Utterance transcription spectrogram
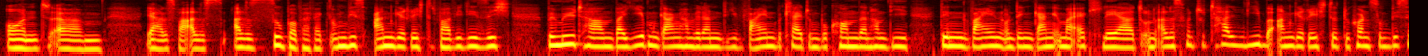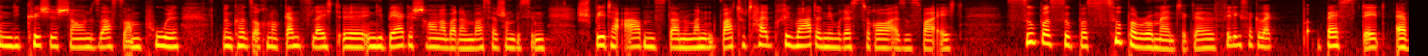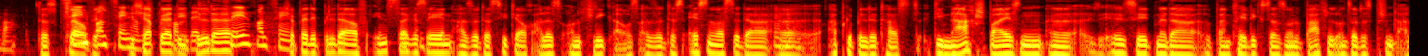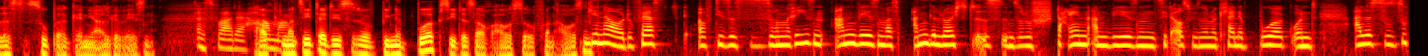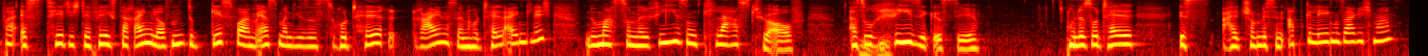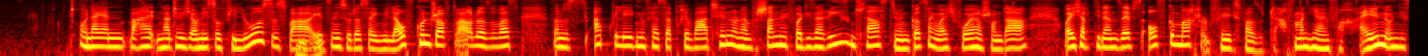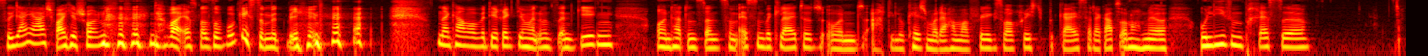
Und ähm, ja, das war alles, alles super perfekt. Und wie es angerichtet war, wie die sich bemüht haben. Bei jedem Gang haben wir dann die Weinbegleitung bekommen. Dann haben die den Wein und den Gang immer erklärt und alles mit total Liebe angerichtet. Du konntest so ein bisschen in die Küche schauen, du saßt so am Pool und konntest auch noch ganz leicht äh, in die Berge schauen, aber dann war es ja schon ein bisschen später abends dann. Und man war total privat in dem Restaurant. Also es war echt super, super, super romantic. Der Felix hat gesagt, best date ever. Das glaube ich. von 10 ich habe hab ja die Bilder, 10 von 10. Ich habe ja die Bilder auf Insta gesehen, also das sieht ja auch alles on fleek aus. Also das Essen, was du da mhm. äh, abgebildet hast, die Nachspeisen, äh, sieht mir da beim Felix da so eine Buffel und so, das ist bestimmt alles super genial gewesen. Es war der Hammer. Auch, man sieht ja diese, so wie eine Burg sieht es auch aus, so von außen. Genau, du fährst auf dieses, so ein riesen Anwesen, was angeleuchtet ist, in so einem Steinanwesen, sieht aus wie so eine kleine Burg und alles so super ästhetisch. Der Felix da reingelaufen. Du gehst vor allem erstmal in dieses Hotel rein, ist ja ein Hotel eigentlich. Du machst so eine riesen Glastür auf. Also mhm. riesig ist die. Und das Hotel ist halt schon ein bisschen abgelegen, sage ich mal. Und dann war halt natürlich auch nicht so viel los. Es war mhm. jetzt nicht so, dass da irgendwie Laufkundschaft war oder sowas, sondern es ist abgelegen, fährst da privat hin und dann standen wir vor dieser riesen Glastür und Gott sei Dank war ich vorher schon da, weil ich habe die dann selbst aufgemacht und Felix war so, darf man hier einfach rein? Und ich so, ja, ja, ich war hier schon. da war erstmal so, wo gehst du mit mir hin? und dann kam aber direkt jemand uns entgegen und hat uns dann zum Essen begleitet und ach, die Location war der Hammer. Felix war auch richtig begeistert. Da gab es auch noch eine Olivenpresse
